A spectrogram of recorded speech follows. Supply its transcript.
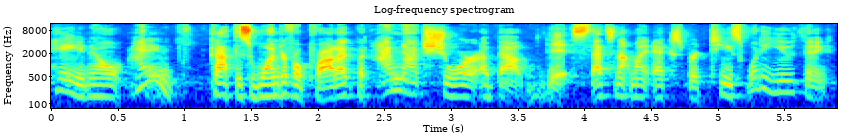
hey, you know, I got this wonderful product, but I'm not sure about this. That's not my expertise. What do you think?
